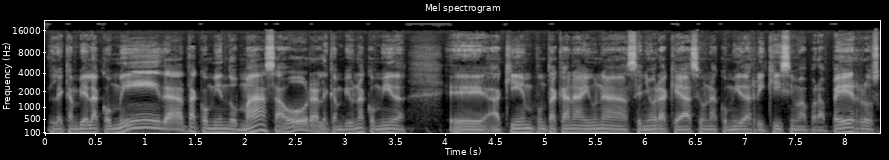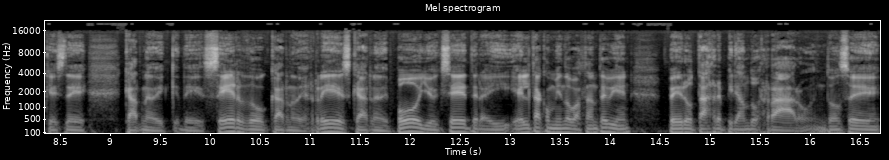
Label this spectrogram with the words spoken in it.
Le cambié la comida, está comiendo más ahora, le cambié una comida. Eh, aquí en Punta Cana hay una señora que hace una comida riquísima para perros, que es de carne de, de cerdo, carne de res, carne de pollo, etcétera. Y él está comiendo bastante bien, pero está respirando raro. Entonces,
